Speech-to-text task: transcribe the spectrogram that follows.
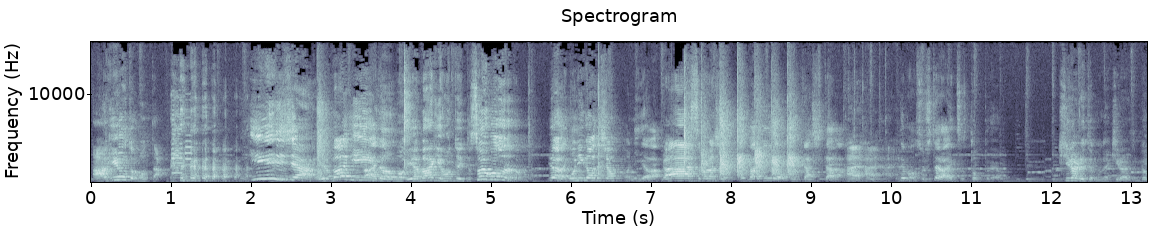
あげようと思った。いいじゃん。いやバギーいいと思う。いやバギー本当にそういうことだと思う。いや鬼側でしょ？鬼側。ああ素晴らしい。バギーを鬼化したら。はいはいはい。でもそしたらあいつトップだよ。切られてもね切られてもだ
